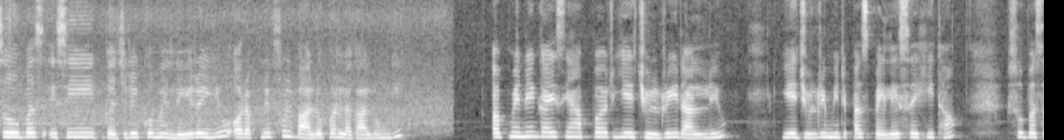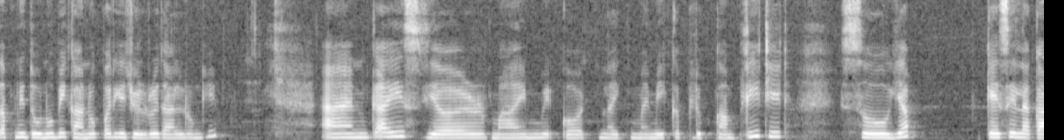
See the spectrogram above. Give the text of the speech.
सो बस इसी गजरे को मैं ले रही हूँ और अपने फुल बालों पर लगा लूँगी। अब मैंने गाइस यहाँ पर ये ज्वेलरी डाल ली हूँ। ये ज्वेलरी मेरे पास पहले से ही था। सो बस अपने दोनों भी कानों पर ये ज्वेलरी डाल लूँगी। And guys yeah my got like my makeup look completed so yup कैसे लगा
